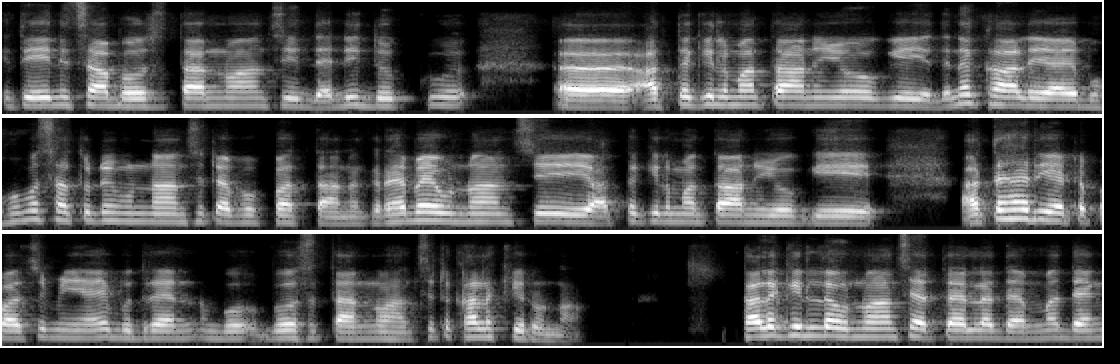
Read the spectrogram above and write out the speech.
ඉති ඒ නිසා බෝස්ථාන් වහන්සේ දැඩි දුක්ව අත්තකිල මතානුයෝගේ යෙදෙන කාලය අය බොහොම සතුට උන්වහන්සට අප පත්තාන කර හැබැයි උන්වහන්සේ අත්තකිල මතානුයෝගේ අතහැරියට පසම අයි බුදුරන් බෝසතන් වහන්සට කලකිරුණා. කලකිල්ල උන්වහන්සේ ඇතැල්ල දැම්ම. දැන්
